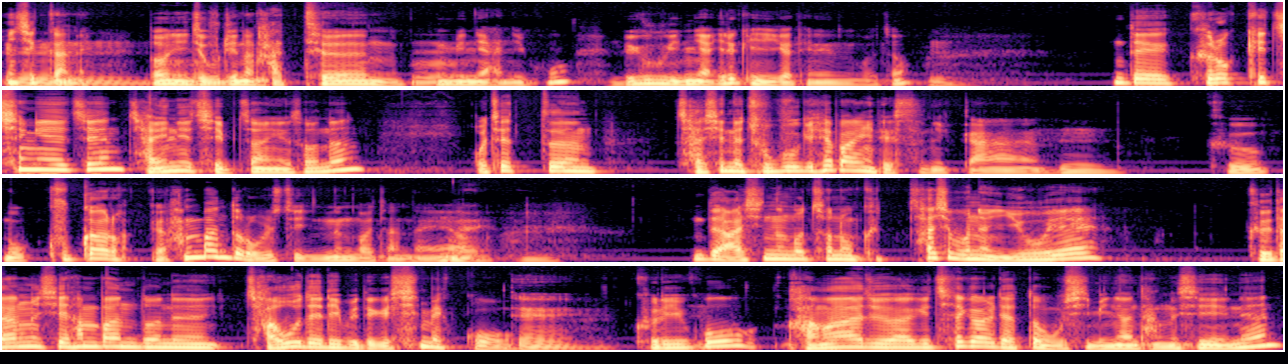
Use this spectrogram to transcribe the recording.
순식간에. 음. 넌 이제 우리랑 같은 음. 국민이 아니고 음. 외국인이냐 이렇게 얘기가 되는 거죠. 음. 근데 그렇게 칭해진 자이니치 입장에서는 어쨌든 자신의 조국이 해방이 됐으니까 음. 그뭐 국가로 그 한반도로 올 수 있는 거잖아요. 네. 근데 아시는 것처럼 그 45년 이후에 그 당시 한반도는 좌우 대립이 되게 심했고 네. 그리고 강화 조약이 체결됐던 52년 당시에는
